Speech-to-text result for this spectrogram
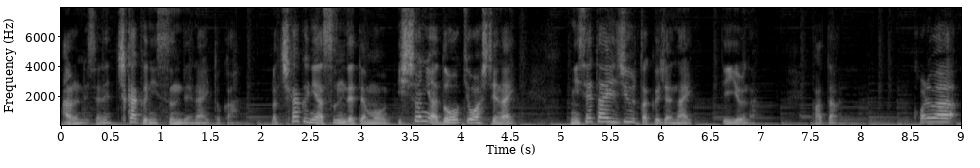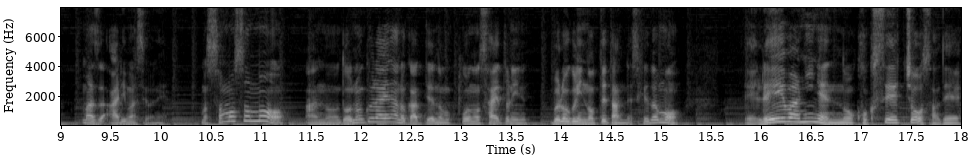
あるんですよね。近くに住んでないとか。近くには住んでても一緒には同居はしてない。2世帯住宅じゃないっていうようなパターン。これはまずありますよね。まあ、そもそもあのどのぐらいなのかっていうのもここのサイトにブログに載ってたんですけども、え令和2年の国勢調査で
